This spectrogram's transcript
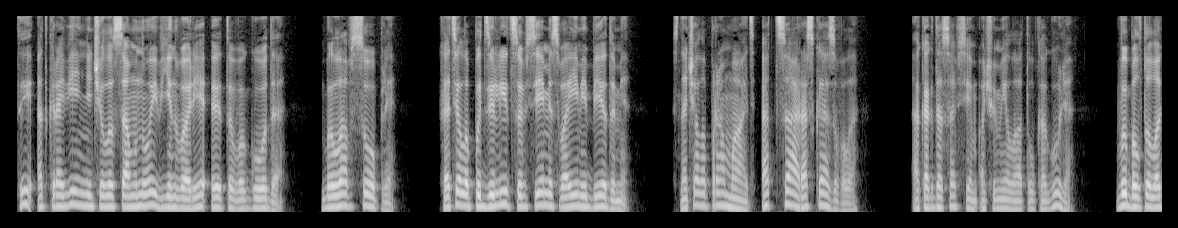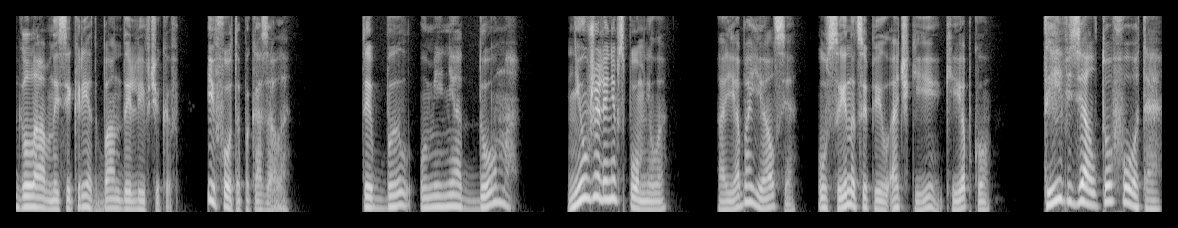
Ты откровенничала со мной в январе этого года. Была в сопле. Хотела поделиться всеми своими бедами. Сначала про мать, отца рассказывала. А когда совсем очумела от алкоголя, выболтала главный секрет банды лифчиков и фото показала. «Ты был у меня дома?» Неужели не вспомнила? А я боялся. Усы нацепил, очки, кепку. «Ты взял то фото?»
